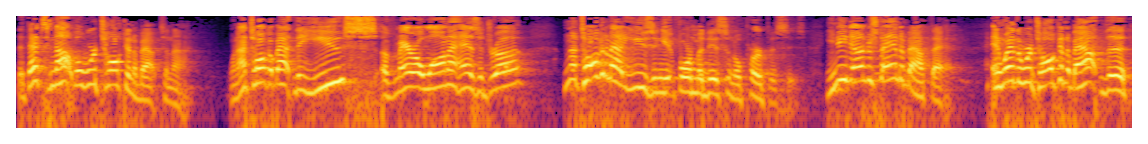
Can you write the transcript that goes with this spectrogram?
that that's not what we're talking about tonight. When I talk about the use of marijuana as a drug, I'm not talking about using it for medicinal purposes. You need to understand about that. And whether we're talking about the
